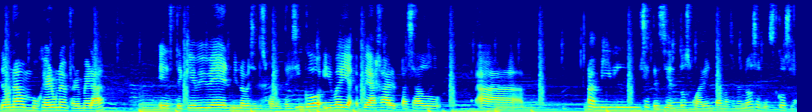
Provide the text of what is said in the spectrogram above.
de una mujer, una enfermera. Este, que vive en 1945 y viaja al pasado a, a 1740 más o menos en Escocia.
